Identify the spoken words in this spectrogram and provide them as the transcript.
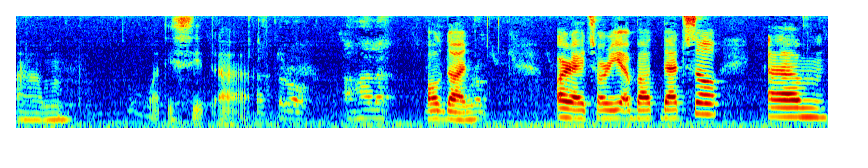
um, what is it uh, all done. Alright sorry about that. So um,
